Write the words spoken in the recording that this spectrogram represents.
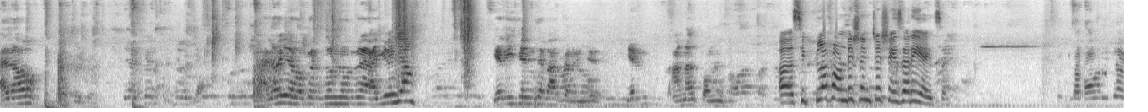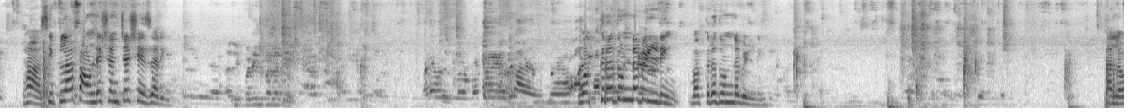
हॅलो हॅलो ये वगैरे सिप्ला फाउंडेशनच्या शेजारी यायचं. हा सिप्ला फाउंडेशनच्या शेजारी. Vakratund building Vakratund building hello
